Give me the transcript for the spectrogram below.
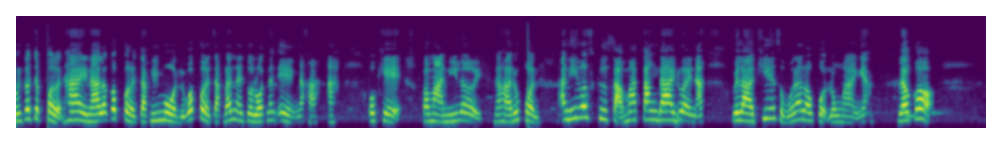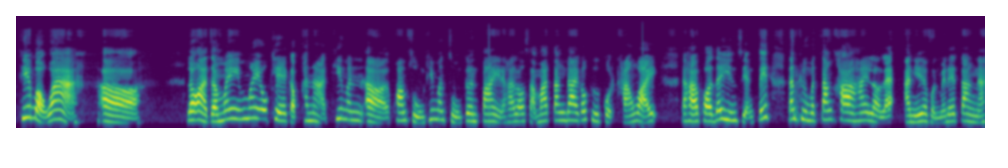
มันก็จะเปิดให้นะ แล้วก็เปิดจากรีโมทหรือว่าเปิดจากด้านในตัวรถนั่นเองนะคะอะโอเค ประมาณนี้เลยนะคะ ทุกคนอันนี้ก็คือสามารถตั้งได้ด้วยนะ เวลาที่สมมุติว่าเรากดลงมาอย่างเงี้ยแล้วก็ที่บอกว่าเอ่อ เราอาจจะไม่ไม่โอเคกับขนาดที่มันความสูงที่มันสูงเกินไปนะคะ เราสามารถตั้งได้ก็คือกดค้างไว้นะคะ พอได้ยินเสียงติดนั่นคือมันตั้งค่าให้เราแล้วอันนี้เดี๋ยวฝนไม่ได้ตั้งนะ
